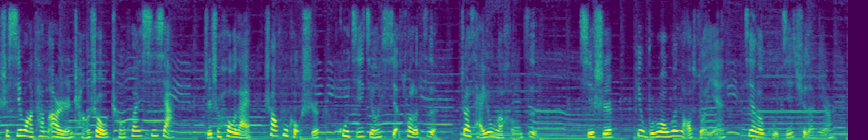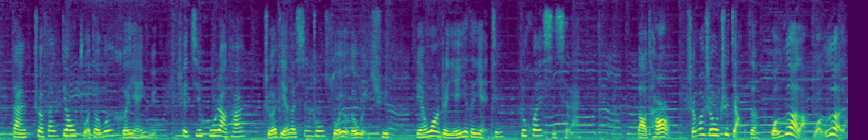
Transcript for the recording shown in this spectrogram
是希望他们二人长寿，承欢膝下。只是后来上户口时，户籍井写错了字，这才用了恒字。其实并不若温老所言，借了古籍取了名儿。但这番雕琢的温和言语，却几乎让他折叠了心中所有的委屈，连望着爷爷的眼睛都欢喜起来。老头儿，什么时候吃饺子？我饿了，我饿了。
